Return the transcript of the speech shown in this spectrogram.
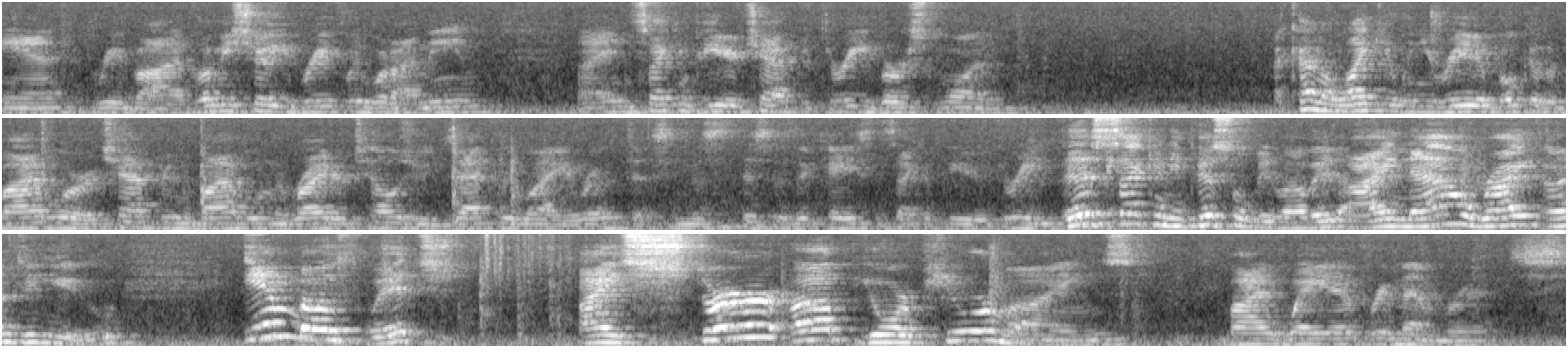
and revive. Let me show you briefly what I mean. Uh, in 2 Peter chapter 3, verse 1, I kind of like it when you read a book of the Bible or a chapter in the Bible and the writer tells you exactly why he wrote this. And this, this is the case in 2 Peter 3. This second epistle, beloved, I now write unto you, in both which I stir up your pure minds by way of remembrance.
